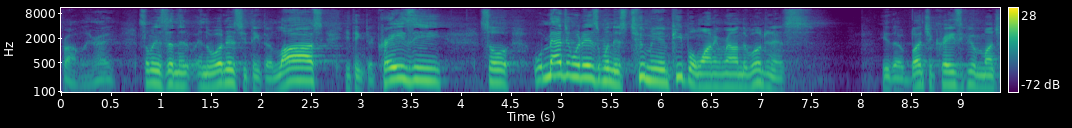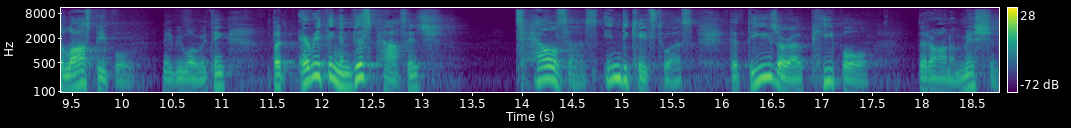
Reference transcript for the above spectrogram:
probably, right? Somebody's in the, in the wilderness, you think they're lost, you think they're crazy. So imagine what it is when there's two million people wandering around the wilderness. Either a bunch of crazy people, a bunch of lost people maybe what we think. But everything in this passage tells us, indicates to us, that these are a people that are on a mission.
